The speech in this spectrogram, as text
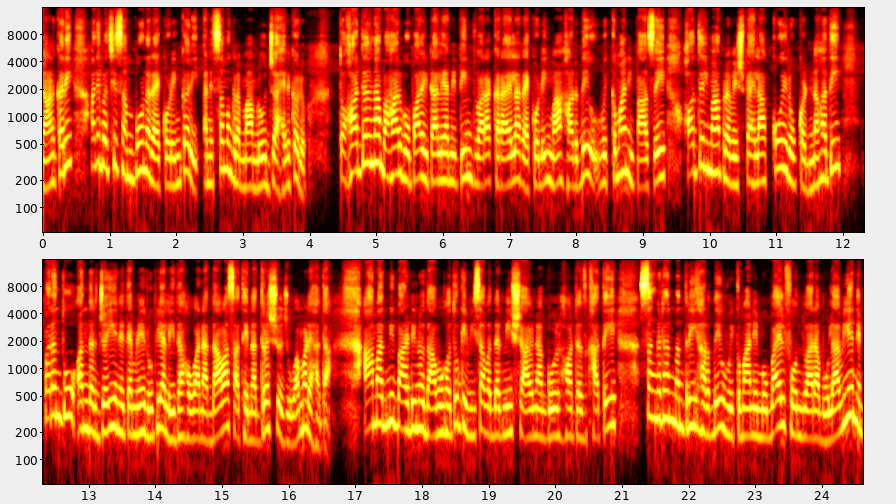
જાણ કરી અને પછી સંપૂર્ણ રેકોર્ડિંગ કરી અને સમગ્ર મામલો જાહેર કર્યો. તો હોટેલના બહાર ગોપાલ ઇટાલિયાની ટીમ દ્વારા કરાયેલા રેકોર્ડિંગમાં હરદેવ વિકમાની પાસે હોટેલમાં પ્રવેશ પહેલા કોઈ રોકડ ન હતી. પરંતુ અંદર જઈ અને તેમણે રૂપિયા લીધા હોવાના દાવા સાથેના દ્રશ્યો જોવા મળ્યા હતા. આમ આદમી પાર્ટીનો દાવો હતો કે વિસાવદરની શાયોના ગોલ્ડ હોટલ ખાતે સંગઠન મંત્રી હરદેવ વિકમાને મોબાઈલ ફોન દ્વારા બોલાવી અને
